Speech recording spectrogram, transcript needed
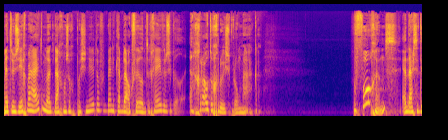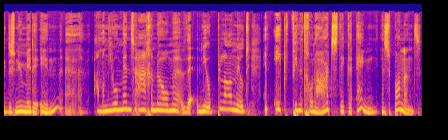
met hun zichtbaarheid, omdat ik daar gewoon zo gepassioneerd over ben. Ik heb daar ook veel in te geven, dus ik wil een grote groeisprong maken. Vervolgens, en daar zit ik dus nu middenin, eh allemaal nieuwe mensen aangenomen, de, nieuw plan. Nieuw, en ik vind het gewoon hartstikke eng en spannend.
